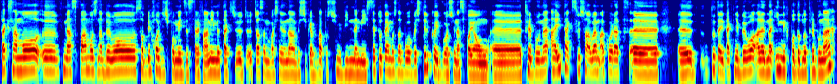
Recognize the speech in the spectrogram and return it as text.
Tak samo e, na spa można było sobie chodzić pomiędzy strefami. My tak czasem właśnie na wyścig F2 poszliśmy w inne miejsce. Tutaj można było wejść tylko i wyłącznie na swoją e, trybunę, a i tak słyszałem akurat e, e, tutaj tak nie było, ale na innych podobno trybunach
